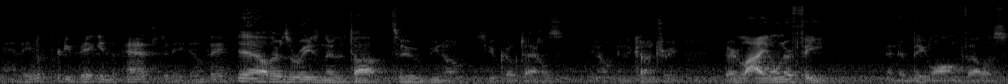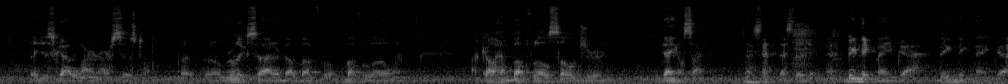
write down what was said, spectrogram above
man, they look pretty big in the pads today, don't they? Yeah, there's a reason they're the top two, you know, JUCO tackles, you know, in the country. They're light on their feet, and they're big, long fellas. They just got to learn our system. But uh, really excited about Buffalo, Buffalo, and I call him Buffalo Soldier and Danielson. That's, that's their nickname. Big nickname guy. Big nickname guy.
